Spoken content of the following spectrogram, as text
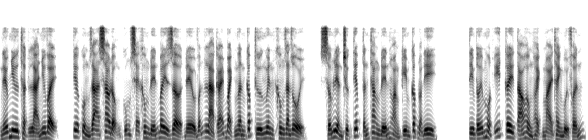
Nếu như thật là như vậy, kia cùng dạ sao động cũng sẽ không đến bây giờ đều vẫn là cái bạch ngân cấp thứ nguyên không gian rồi, sớm liền trực tiếp tấn thăng đến hoàng kim cấp đoạn đi. Tìm tới một ít cây táo hồng hạch mài thành bụi phấn,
